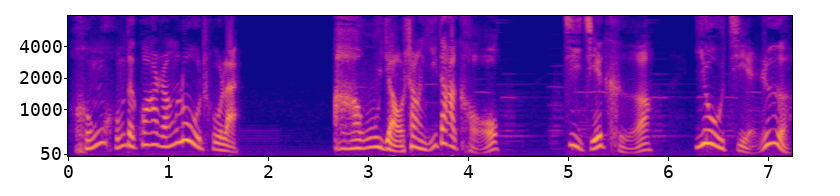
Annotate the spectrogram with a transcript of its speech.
红红的瓜瓤露出来，啊呜，咬上一大口，既解渴又解热。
